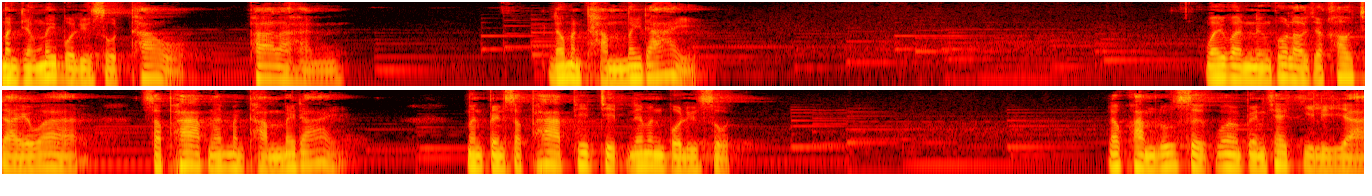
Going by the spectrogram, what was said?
มันยังไม่บริสุทธิ์เท่าพระอรหันต์ แล้วมันทำไม่ได้ ไว้วันหนึ่งพวกเราจะเข้าใจว่า สภาพนั้นมันทำไม่ได้ มันเป็นสภาพที่จิตเนี่ยมันบริสุทธิ์ แล้วความรู้สึกว่ามันเป็นแค่กิริยา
